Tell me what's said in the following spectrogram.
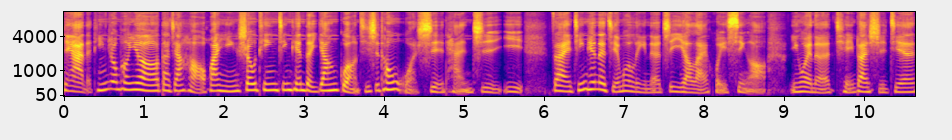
亲爱的听众朋友，大家好，欢迎收听今天的央广即时通，我是谭志毅。在今天的节目里呢，志毅要来回信啊，因为呢，前一段时间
